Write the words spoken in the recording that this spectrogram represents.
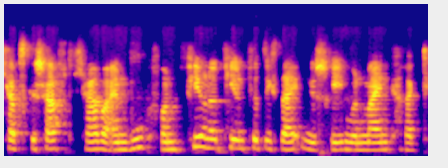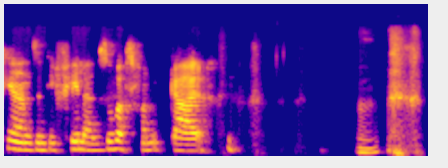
ich habe es geschafft, ich habe ein Buch von 444 Seiten geschrieben und meinen Charakteren sind die Fehler sowas von egal. Mhm.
